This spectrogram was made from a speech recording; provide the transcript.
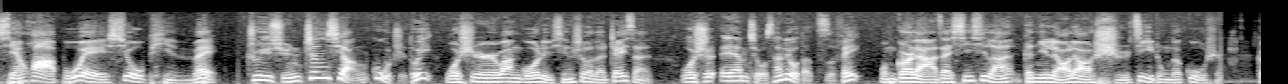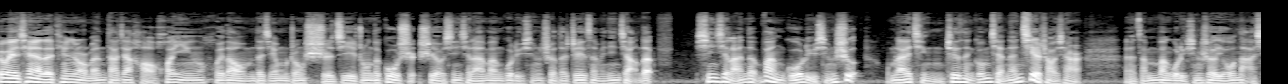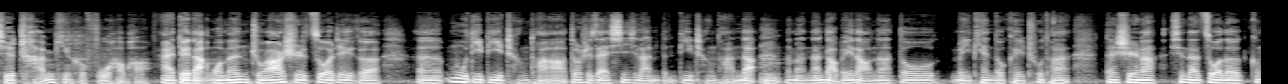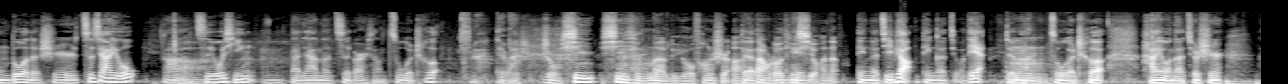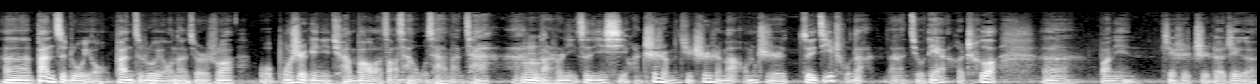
闲话不为秀品味，追寻真相故纸堆。我是万国旅行社的 Jason，我是 AM 九三六的子飞。我们哥俩在新西兰跟您聊聊《史记》中的故事。各位亲爱的听友们，大家好，欢迎回到我们的节目中，《史记》中的故事是由新西兰万国旅行社的 Jason 为您讲的。新西兰的万国旅行社，我们来请 Jason 给我们简单介绍一下。呃，咱们万国旅行社有哪些产品和服务，好不好？哎，对的，我们主要是做这个呃目的地成团啊，都是在新西兰本地成团的。嗯，那么南岛北岛呢，都每天都可以出团，但是呢，现在做的更多的是自驾游啊，自由行。嗯，大家呢自个儿想租个车啊，对吧？这种新新型的旅游方式啊，对，大伙儿都挺喜欢的。订个机票，订个酒店，对吧？租个车，还有呢就是。嗯，半自助游，半自助游呢，就是说我不是给你全包了早餐、午餐、晚餐啊，到时候你自己喜欢吃什么去吃什么，我们只是最基础的啊，酒店和车，嗯，帮您就是指的这个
